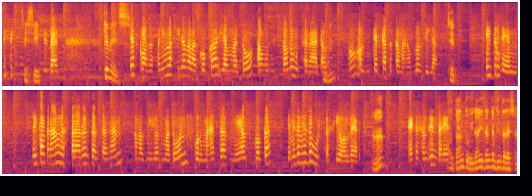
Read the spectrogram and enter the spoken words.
Sí, sí. Veritat. Què més? Més coses. Tenim la Fira de la Coca i el Mató a Municipal de Montserrat, el, Mhm. no? el, aquest cap de setmana, els dos dies. Sí. Què hi trobem? No hi faltaran les parades d'artesans amb els millors matons, formatges, mels, coques i a més a més degustació, Albert, Ah, eh, que això ens interessa. al tanto, i tant, i tant que ens interessa.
